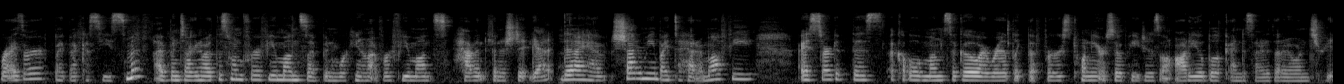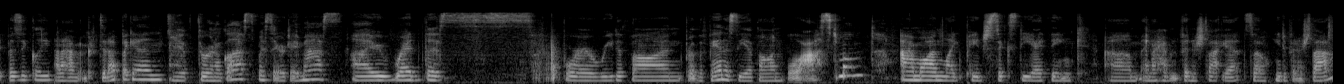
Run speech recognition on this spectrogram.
Riser by Becca C. Smith. I've been talking about this one for a few months. I've been working on it for a few months, haven't finished it yet. Then I have Shatter Me by Tahereh Mafi. I started this a couple of months ago. I read like the first 20 or so pages on audiobook and decided that I wanted to read it physically and I haven't picked it up again. I have Throne of Glass by Sarah J Maas. I read this for a readathon for the fantasy-a-thon last month. I'm on like page 60 I think um, and I haven't finished that yet so need to finish that.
